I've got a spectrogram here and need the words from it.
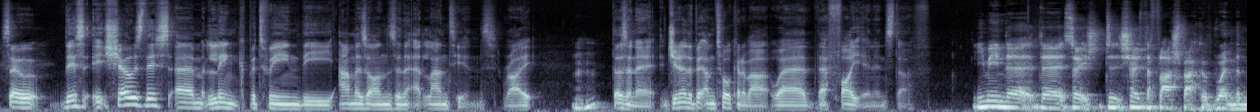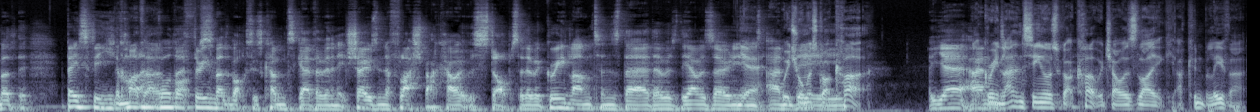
So this it shows this um, link between the Amazons and the Atlanteans, right? Mm-hmm. Doesn't it? Do you know the bit I'm talking about where they're fighting and stuff? you mean the the so it shows the flashback of when the mother basically you can't have all the three mother boxes come together and then it shows in the flashback how it was stopped so there were green lanterns there there was the amazonians Yeah, and which almost got cut. yeah and, Green Lantern scene also got cut, which I was like, I couldn't believe that.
